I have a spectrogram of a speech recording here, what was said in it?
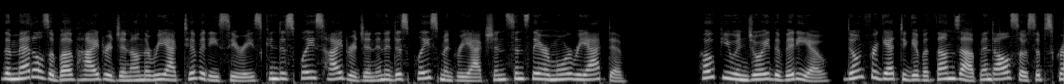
The metals above hydrogen on the reactivity series can displace hydrogen in a displacement reaction since they are more reactive. Hope you enjoyed the video, don't forget to give a thumbs up and also subscribe.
